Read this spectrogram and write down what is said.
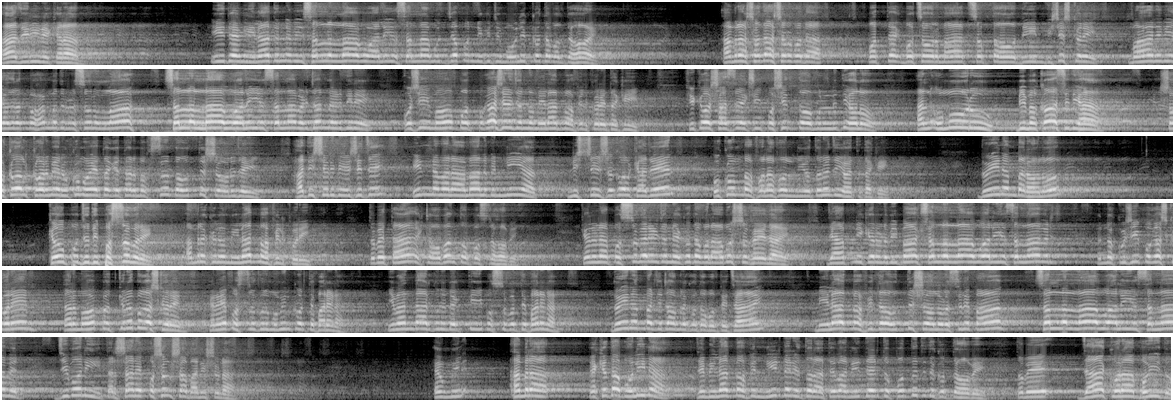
হাজিরিন কারাম। ঈদে মিলাদুন্নবী সাল্লাল্লাহু আলাইহি সাল্লাম উদযাপন কিছু মৌলিক কথা বলতে হয়। আমরা সদা সর্বদা প্রত্যেক বছর মাস সপ্তাহ, দিন বিশেষ করে মহানবী হজরত মোহাম্মদুর রসুল্লাহ সাল্লাল্লাহু আলাইহি সাল্লামের জন্মের দিনে খুশি, মহব্বত প্রকাশের জন্য মেলাদ মাহফিল করে থাকি। ফিকো শাস্ত্রে একটি প্রসিদ্ধ মূলনীতি হলো আল উমুরু বিমকাসিদিহা। সকল কর্মের হুকুম হয়ে থাকে, তার মকসুদ বা উদ্দেশ্য অনুযায়ী। হাদিস শরীফে এসেছে, ইন্নামালা আমাল নিয়াত নিশ্চয়ই সকল কাজের হুকুম বা ফলাফল নিয়ত অনুযায়ী হতে থাকে। দুই নাম্বার হলো, কেউ যদি প্রশ্ন করে, আমরা কোনো মিলাদ মাহফিল করি? তবে তা একটা অবান্তর প্রশ্ন হবে। কেননা প্রশ্নকারীর জন্য একথা বলা আবশ্যক হয়ে যায়। যে আপনি কেন নবী পাক সাল্লাহ আলী সাল্লামের জন্য খুশি প্রকাশ করেন, তার মহব্বত কেন প্রকাশ করেন? কেন এ প্রশ্ন কোনো মুমিন করতে পারে না? ইমানদার কোনো ব্যক্তি প্রশ্ন করতে পারে না। দুই নম্বর যেটা আমরা কথা বলতে চাই, মিলাদ মাহফিল দ্বারা উদ্দেশ্য হলো রসুলে পাক সাল্লাহ আলী সাল্লামের জীবনী, তার সানে প্রশংসা বাণী শোনা। আমরা একথা বলি না যে মিলাদ মাহফিল নির্ধারিত, রাতে বা নির্ধারিত পদ্ধতিতে করতে হবে। তবে যা করা বৈধ,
